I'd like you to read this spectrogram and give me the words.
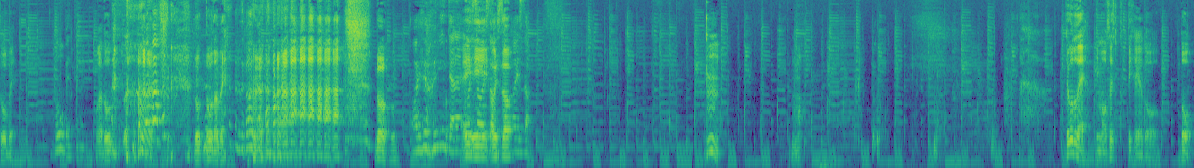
どうべ。どうべって何？わかどう、ど、どうだべ？どう？おいしそういいんじゃない？えいしそう美味しそう美味しそううん。うまっ。ということで、今おせち食ってきたけど、ど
